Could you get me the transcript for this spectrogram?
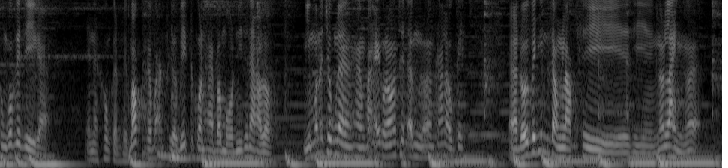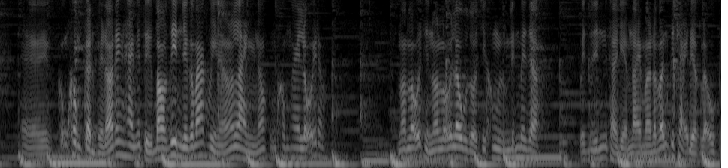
không có cái gì cả. Nên là không cần phải bóc các bạn thừa biết cái con 231 như thế nào rồi. Nhưng mà nói chung là hàng bãi của nó chất âm nó khá là ok. À, đối với những dòng lọc thì thì nó lành thôi À, ờ, cũng không cần phải nói đến hai cái từ bao zin cho các bác vì nó lành nó cũng không hay lỗi đâu nó lỗi thì nó lỗi lâu rồi chứ không đến bây giờ. Bây giờ đến thời điểm này mà nó vẫn cứ chạy được là ok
